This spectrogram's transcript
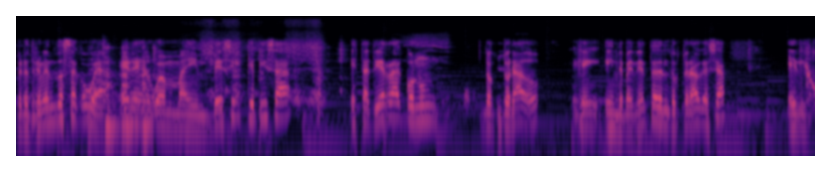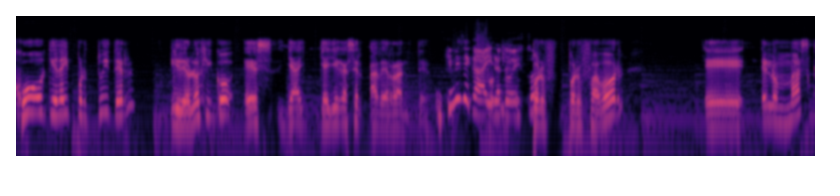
Pero tremendo saco wea. Eres el weón más imbécil que pisa esta tierra con un doctorado, que independiente del doctorado que sea, el juego que dais por Twitter ideológico es ya, ya llega a ser aberrante. ¿Quién es ese caballero a todo esto? Por, por favor, eh, Elon Musk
